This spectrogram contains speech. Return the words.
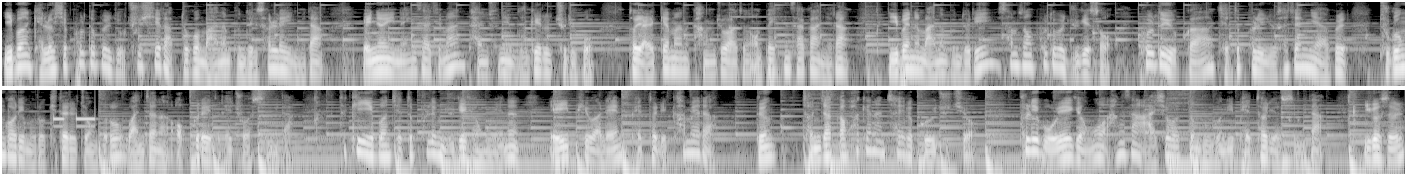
이번 갤럭시 폴더블 6 출시를 앞두고 많은 분들이 설레입니다. 매년 있는 행사지만 단순히 무게를 줄이고 더 얇게만 강조하던 언팩 행사가 아니라 이번에는 많은 분들이 삼성 폴더블 6에서 폴드 6과 Z 플립 6 사전 예약을 두근거림으로 기다릴 정도로 완전한 업그레이드를 해주었습니다. 특히 이번 Z 플립 6의 경우에는 AP와 램, 배터리, 카메라 등 전작과 확연한 차이를 보여주지요. 플립 5의 경우 항상 아쉬웠던 부분이 배터리였습니다. 이것을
